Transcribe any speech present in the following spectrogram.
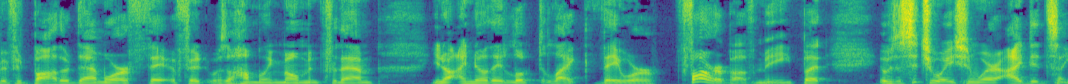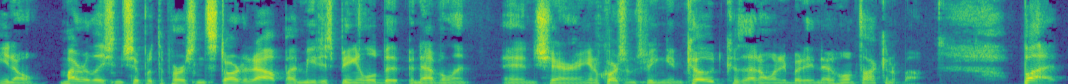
if it bothered them or if they if it was a humbling moment for them. You know, I know they looked like they were far above me, but it was a situation where I did some. You know, my relationship with the person started out by me just being a little bit benevolent and sharing. And of course, I'm speaking in code because I don't want anybody to know who I'm talking about. But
